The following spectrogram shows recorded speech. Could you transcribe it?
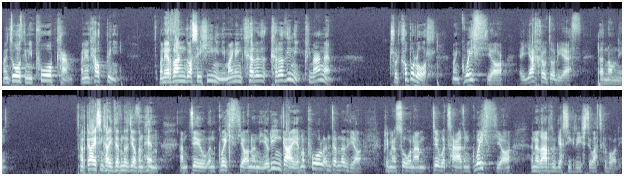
Mae'n dod gen i pob cam, mae'n ein helpu ni. Mae'n ei arddangos ei hun i ni, mae'n ein cyrraedd, cyrraeddu ni, prim angen. Trwy'r cwbl oll, mae'n gweithio ei iachawdwriaeth yn omni. A'r gair sy'n cael ei ddefnyddio fan hyn am Dyw yn gweithio yn ni. Yw'r un gair mae Paul yn defnyddio pryd mae'n sôn am Dyw y tad yn gweithio yn yr arwydd Iesu Grist yw atgyfodi.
